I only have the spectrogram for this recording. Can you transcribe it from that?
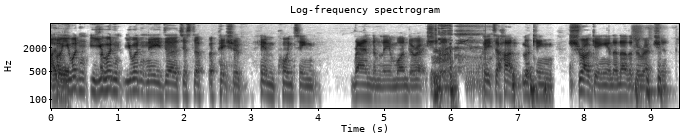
oh, don't. you wouldn't, you wouldn't, you wouldn't need uh, just a, a picture of him pointing randomly in one direction, and Peter Hunt looking shrugging in another direction.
